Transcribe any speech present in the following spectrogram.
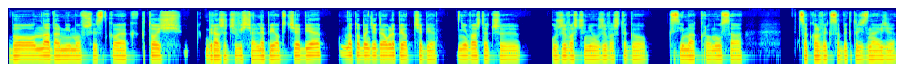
bo nadal mimo wszystko, jak ktoś gra rzeczywiście lepiej od ciebie, no to będzie grał lepiej od ciebie. Nieważne, czy używasz, czy nie używasz tego Xima, Kronusa, cokolwiek sobie ktoś znajdzie.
